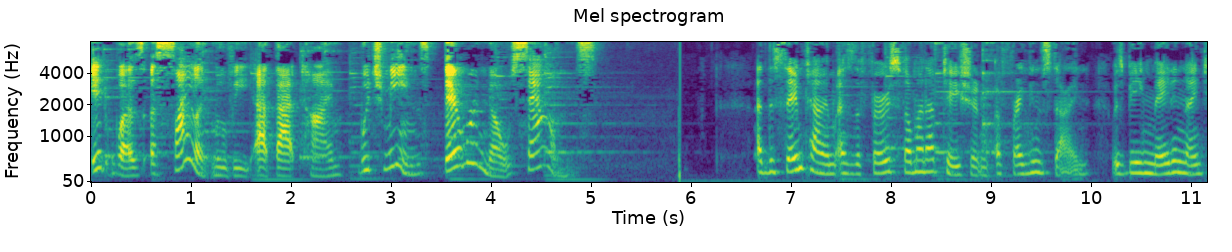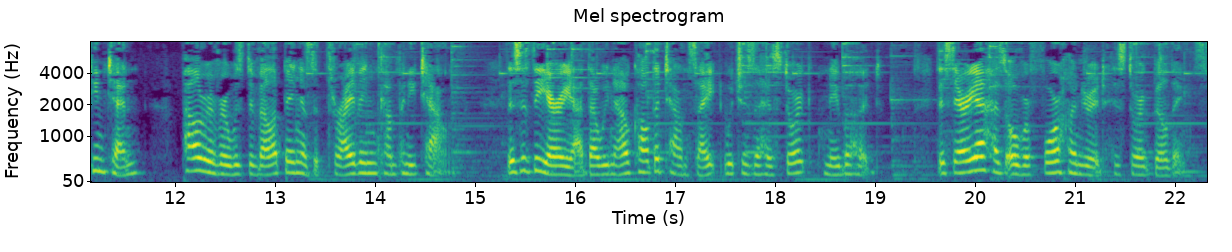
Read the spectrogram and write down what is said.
It was a silent movie at that time, which means there were no sounds. At the same time as the first film adaptation of Frankenstein was being made in 1910, Powell River was developing as a thriving company town. This is the area that we now call the town site, which is a historic neighborhood. This area has over 400 historic buildings.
